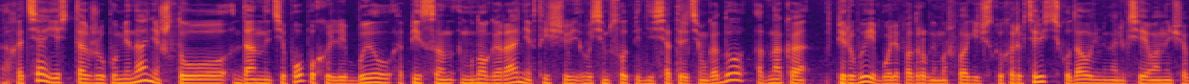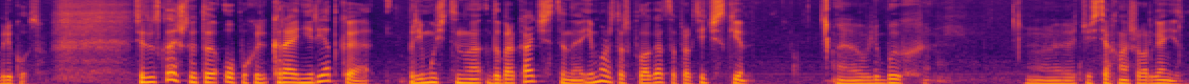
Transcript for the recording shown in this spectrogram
Хотя есть также упоминание, что данный тип опухоли был описан много ранее, в 1853 году, однако впервые более подробную морфологическую характеристику дал именно Алексей Иванович Абрикосов. Следует сказать, что эта опухоль крайне редкая, преимущественно доброкачественная и может располагаться практически э, в любых э, частях нашего организма.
